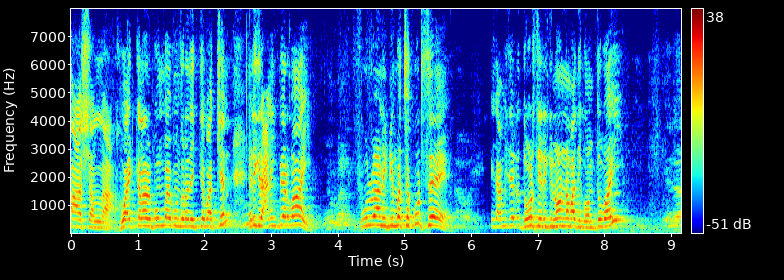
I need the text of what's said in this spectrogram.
মাশাল্লাহ হোয়াইট কালার বোম্বাই বন্ধুরা দেখতে পাচ্ছেন। এটা কি রানিং পেয়ার ভাই? ফুল রানি ডিম বাচ্চা করছে। এই যে আমি যেটা ধরছি এটা কি নন্নামাদি গন্ত ভাই? এটা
